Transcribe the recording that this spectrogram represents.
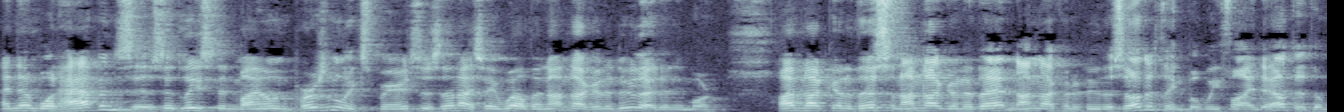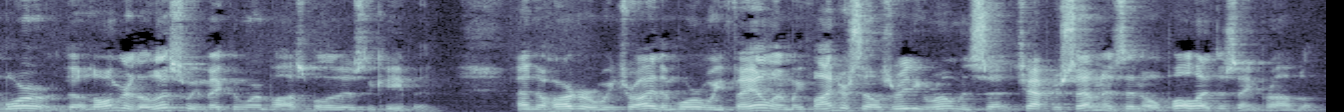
And then what happens is, at least in my own personal experiences, then I say, well, then I'm not going to do that anymore. I'm not going to this and I'm not going to that and I'm not going to do this other thing. But we find out that the more, the longer the list we make, the more impossible it is to keep it. And the harder we try, the more we fail. And we find ourselves reading Romans chapter 7 and saying, oh, Paul had the same problem.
